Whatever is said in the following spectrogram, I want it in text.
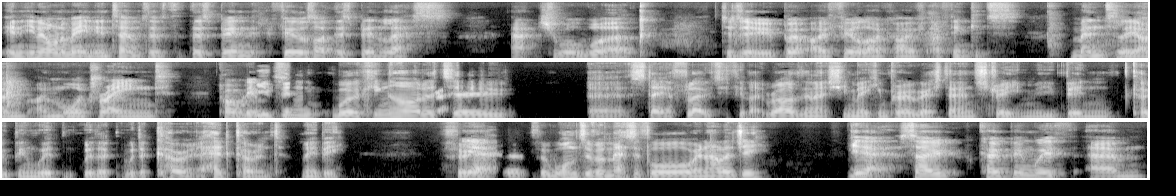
in, you know what I mean? In terms of there's been it feels like there's been less actual work to do, but I feel like I've I think it's mentally I'm I'm more drained. Probably you've been working harder to uh, stay afloat, if you like, rather than actually making progress downstream. You've been coping with with a with a current a head current, maybe for, yeah. for, for want of a metaphor or analogy. Yeah. So coping with um,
